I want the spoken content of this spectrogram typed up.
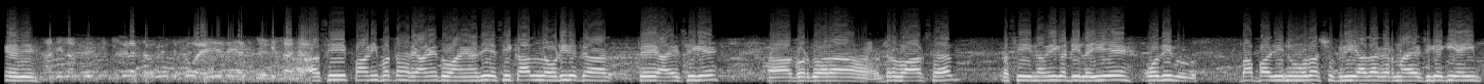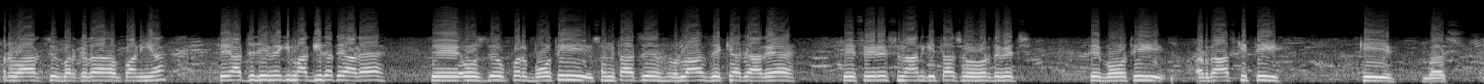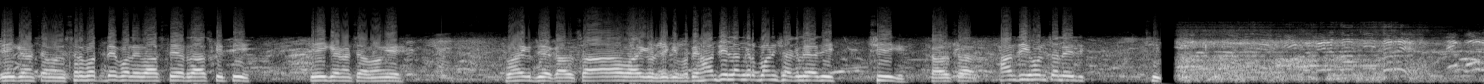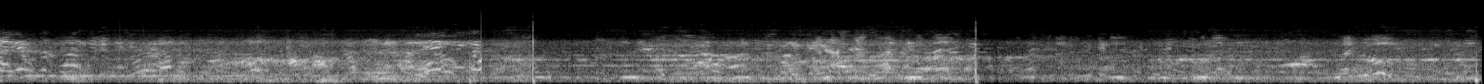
ਹਾਂਜੀ ਲਵਪ੍ਰੀਤ ਜੀ ਕੀ ਕਹਿਣਾ ਚਾਹੋਗੇ ਕਿੱਥੋਂ ਆਏ ਜੀ ਤੇ ਅੱਜ ਕੀ ਕੀਤਾ ਜਾ ਅਸੀਂ ਪਾਣੀਪਤ ਹਰਿਆਣੇ ਤੋਂ ਆਏ ਹਾਂ ਜੀ। ਅਸੀਂ ਕੱਲ ਲੋਹੜੀ ਦੇ ਤਿਉਹਾਰ ਤੇ ਆਏ ਸੀਗੇ ਅਹ ਗੁਰਦੁਆਰਾ ਦਰਬਾਰ ਸਾਹਿਬ। ਅਸੀਂ ਨਵੀਂ ਗੱਡੀ ਲਈਏ। ਉਹਦੀ ਬਾਬਾ ਜੀ ਨੂੰ ਉਹਦਾ ਸ਼ੁਕਰੀਆ ਅਦਾ ਕਰਨ ਆਏ ਸੀਗੇ ਕਿ ਅਸੀਂ ਪਰਿਵਾਰ 'ਚ ਬਰਕਤਾਂ ਪਾਣੀਆਂ ਤੇ ਅੱਜ ਜਿਵੇਂ ਕਿ ਮਾਗੀ ਦਾ ਤਿਉਹਾਰ ਹੈ ਤੇ ਉਸ ਦੇ ਉੱਪਰ ਬਹੁਤ ਹੀ ਸੰਗਤਾਂ 'ਚ ਉਲਾਸ ਦੇਖਿਆ ਜਾ ਰਿਹਾ ਹੈ ਤੇ ਸਵੇਰੇ ਇਸ਼ਨਾਨ ਕੀਤਾ ਸਰੋਵਰ ਦੇ ਵਿੱਚ ਤੇ ਬਹੁਤ ਹੀ ਅਰਦਾਸ ਕੀਤੀ ਕਿ ਬਸ ਇਹੀ ਕਹਿਣਾ ਚਾਹਾਂਗੇ। ਸਰਬੱਤ ਦੇ ਭਲੇ ਵਾਸਤੇ ਅਰਦਾਸ ਕੀਤੀ, ਇਹੀ ਕਹਿਣਾ ਚਾਹਾਂਗੇ। ਵਾਹਿਗੁਰੂ ਜੀ ਕਾ ਖਾਲਸਾ, ਵਾਹਿਗੁਰੂ ਜੀ ਕੀ ਫਤਿਹ। ਹਾਂਜੀ, ਲੰਗਰ ਪਾਣੀ ਛਕ ਲਿਆ ਜੀ। ਠੀਕ, ਖਾਲਸਾ। ਹਾਂਜੀ, ਹੁਣ ਚਲੇ ਜੀ। ਠੀਕ।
